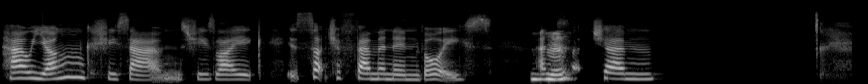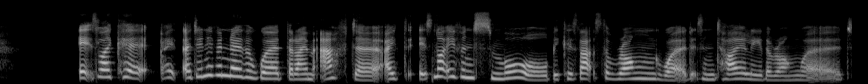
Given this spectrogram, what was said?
how young she sounds. She's like it's such a feminine voice and Mm-hmm. such um it's like a I, I don't even know the word that I'm after. I it's not even small because that's the wrong word. It's entirely the wrong word.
